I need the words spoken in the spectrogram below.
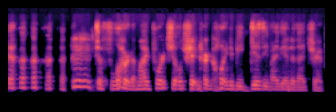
to Florida. My poor children are going to be dizzy by the end of that trip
